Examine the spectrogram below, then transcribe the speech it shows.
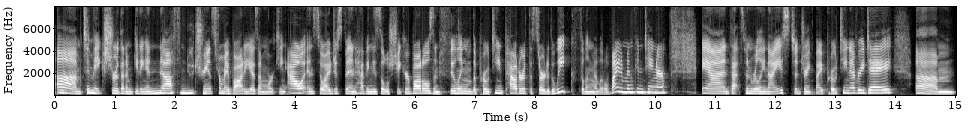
um, to make sure that I'm getting enough nutrients for my body as I'm working out. And so I've just been having these little shaker bottles and filling the protein powder at the start of the week, filling my little vitamin container. And that's been really nice to drink my protein every day um,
